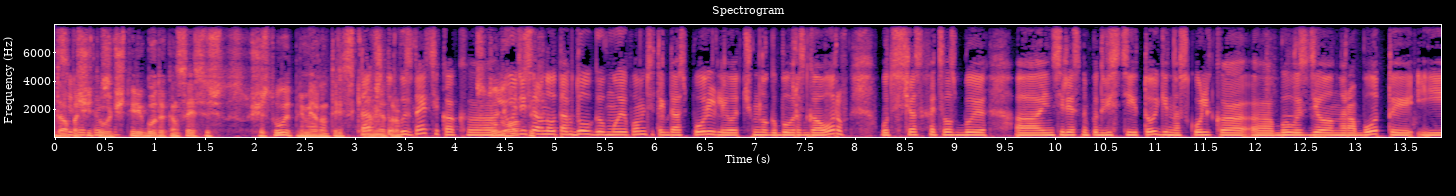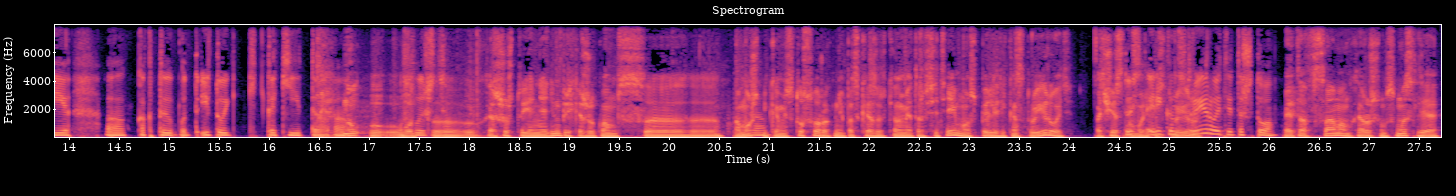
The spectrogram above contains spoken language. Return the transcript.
да, подсчитываю, 4 года концессии существует, примерно 30 так километров. Так что вы знаете, как 120. Э, люди все равно так долго, мы, помните, тогда спорили, очень много было разговоров. Вот сейчас хотелось бы э, интересно подвести итоги, насколько э, было сделано работы и как ты вот итоги какие-то Ну, услышать. вот хорошо, что я не один прихожу к вам с помощниками. Да. 140 мне подсказывают километров сетей, мы успели реконструировать по-честному То есть реконструировать это что? Это в самом хорошем смысле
